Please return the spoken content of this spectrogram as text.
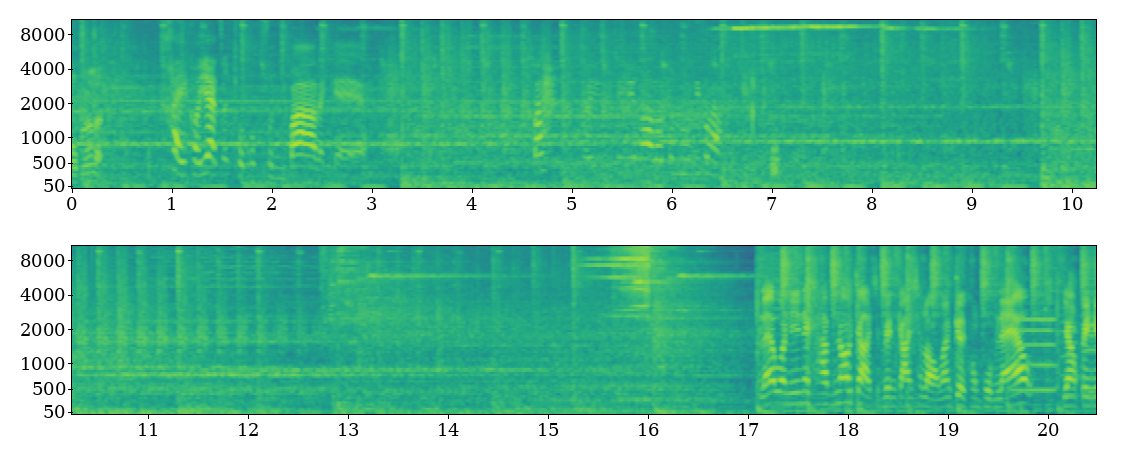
ครบแล้วล่ะ ใครเขาอยากจะชมกับคนบ้าแหละแก ไปไปไปยืนรอเราตรงนู้นดีกว่า และวันนี้นะครับนอกจากจะเป็นการฉลองวันเกิดของผมแล้ว ยังเป็น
